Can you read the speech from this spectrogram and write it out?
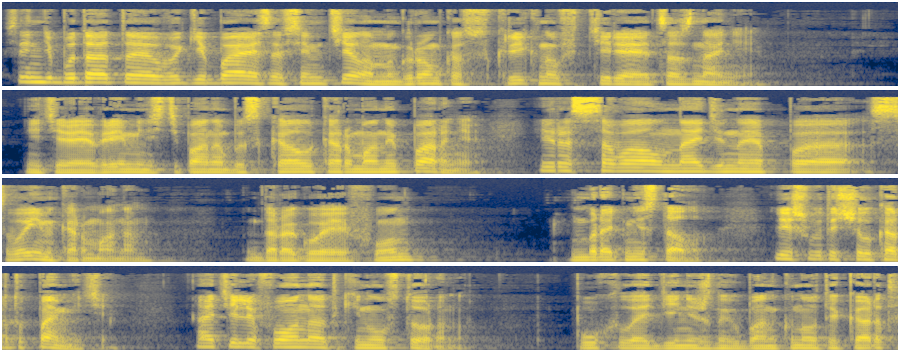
Сын депутата, выгибаясь всем телом и громко вскрикнув, теряет сознание. Не теряя времени, Степан обыскал карманы парня и рассовал найденное по своим карманам. Дорогой айфон брать не стал, лишь вытащил карту памяти, а телефон откинул в сторону. Пухлый денежных банкнот и карт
